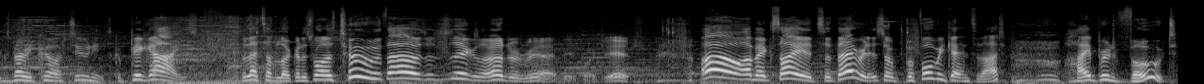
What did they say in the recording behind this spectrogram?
It's very cartoony. It's got big eyes. But let's have a look. And as well as 2,600 VIP points. Oh, I'm excited. So there it is. So before we get into that, hybrid vote.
